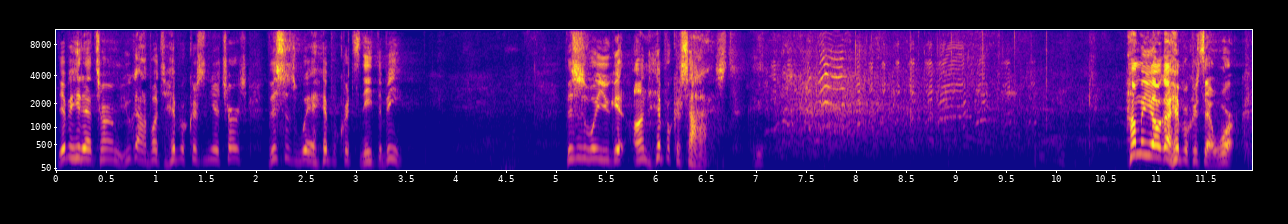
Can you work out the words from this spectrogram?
You ever hear that term? You got a bunch of hypocrites in your church? This is where hypocrites need to be. This is where you get unhypocrisized. How many of y'all got hypocrites at work?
